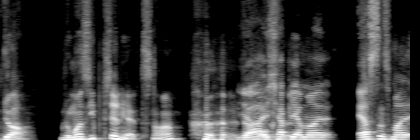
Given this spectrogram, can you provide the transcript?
ja, Nummer 17 jetzt, ne? ja, ich habe ja mal erstens mal,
